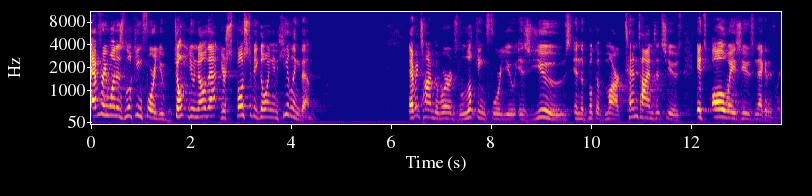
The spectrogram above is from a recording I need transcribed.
Everyone is looking for you. Don't you know that? You're supposed to be going and healing them. Every time the words looking for you is used in the book of Mark, 10 times it's used, it's always used negatively.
